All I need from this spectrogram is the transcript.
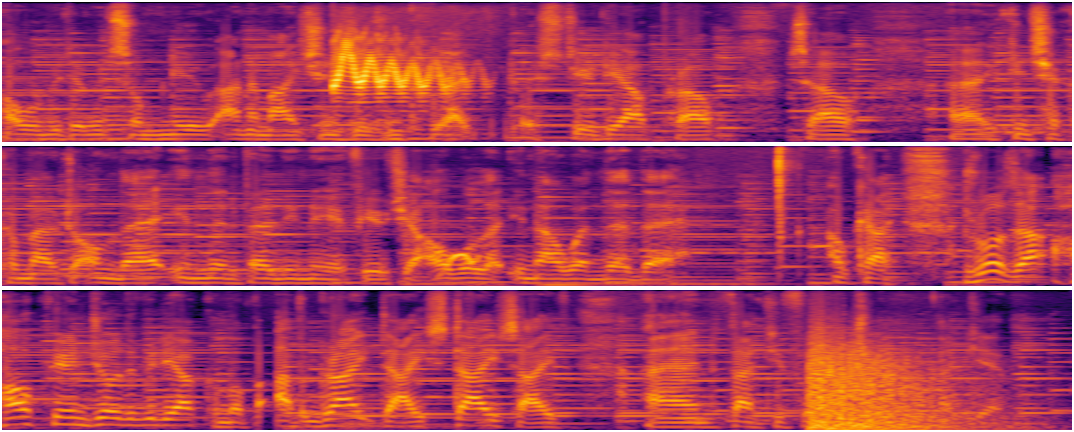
I will be doing some new animations using Create Studio Pro so uh, you can check them out on there in the very near future I will let you know when they're there okay. As well as that hope you enjoyed the video come up. Have a great day stay safe and thank you for watching. Thank you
